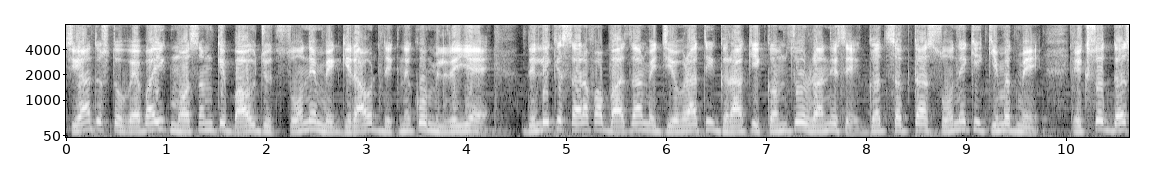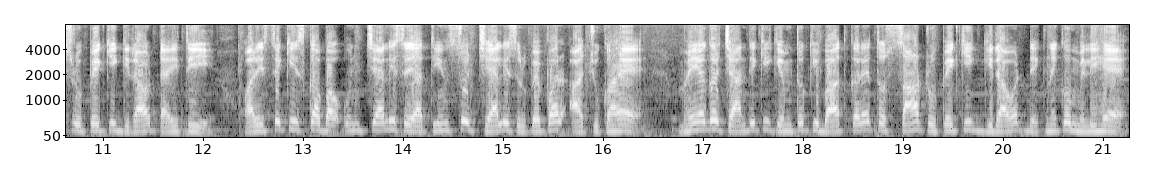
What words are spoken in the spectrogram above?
जी हाँ दोस्तों, वैवाहिक मौसम के बावजूद सोने में गिरावट देखने को मिल रही है। दिल्ली के सराफा बाज़ार में जेवराती ग्राहकी कमज़ोर रहने से गत सप्ताह सोने की कीमत में 110 रुपए की गिरावट आई थी। और इससे कि इसका भाव उनचालीस हज़ार तीन सौ छियालीस रूपए पर आ चुका है। वहीं अगर चांदी की कीमतों की बात करें तो साठ रुपए की गिरावट देखने को मिली है।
